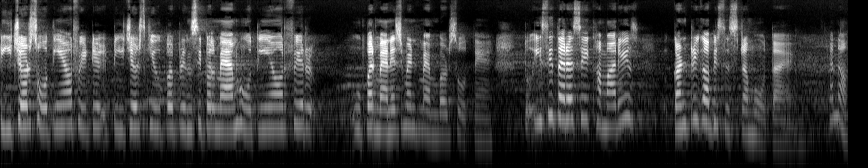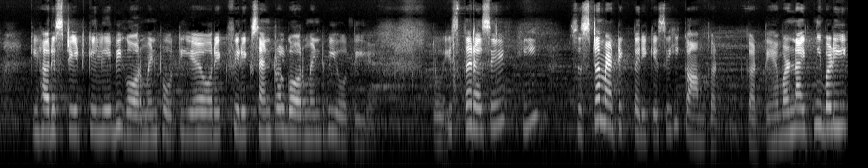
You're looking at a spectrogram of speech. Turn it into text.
टीचर्स होती हैं और फिर टीचर्स के ऊपर प्रिंसिपल मैम होती हैं और फिर ऊपर मैनेजमेंट मेंबर्स होते हैं। तो इसी तरह से एक हमारे कंट्री का भी सिस्टम होता है है ना? कि हर स्टेट के लिए भी गवर्नमेंट होती है और एक फिर एक सेंट्रल गवर्नमेंट भी होती है। तो इस तरह से ही सिस्टमेटिक तरीके से ही काम कर, करते हैं। वरना इतनी बड़ी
